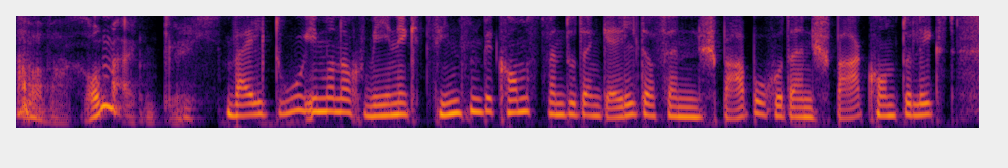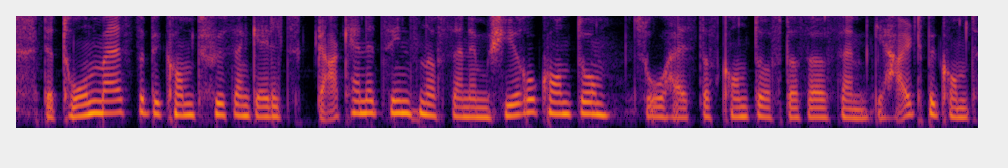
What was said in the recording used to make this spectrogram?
Aber warum eigentlich? Weil du immer noch wenig Zinsen bekommst, wenn du dein Geld auf ein Sparbuch oder ein Sparkonto legst. Der Tonmeister bekommt für sein Geld gar keine Zinsen auf seinem Girokonto. So heißt das Konto, auf das er sein Gehalt bekommt.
